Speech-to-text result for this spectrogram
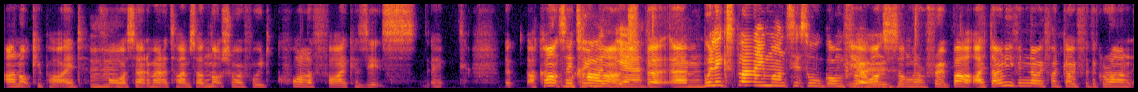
unoccupied Mm-hmm. for a certain amount of time. So I'm not sure if we'd qualify because it's. I can't say We too can't- much, yeah. but um, We'll explain once it's all gone through. yeah, once it's all gone through. But I don't even know if I'd go for the grant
